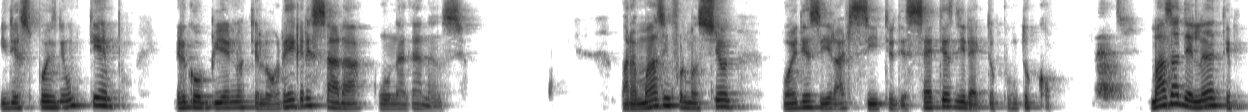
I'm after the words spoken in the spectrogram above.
e depois de um tempo el gobierno te lo regresará con una ganancia. Para más información, puedes ir al sitio de cetesdirecto.com. Más adelante,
